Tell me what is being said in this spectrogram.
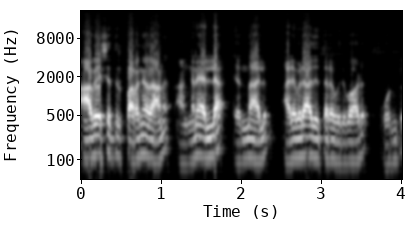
ആവേശത്തിൽ പറഞ്ഞതാണ്. അങ്ങനെയല്ല എന്നാലും അലവലാതി തരം ഒരുപാട് ഉണ്ട്.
